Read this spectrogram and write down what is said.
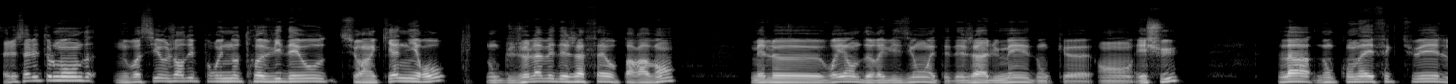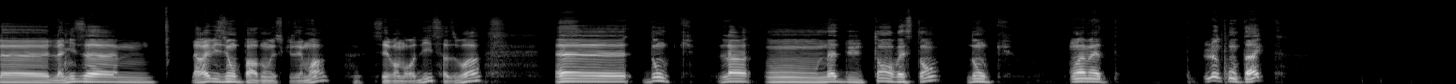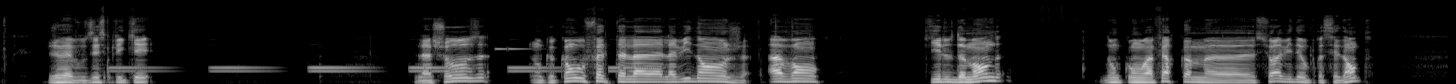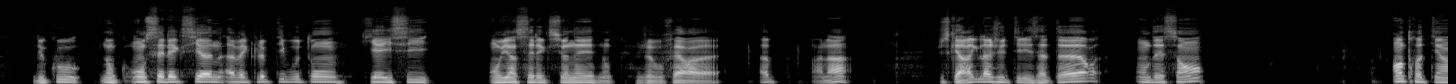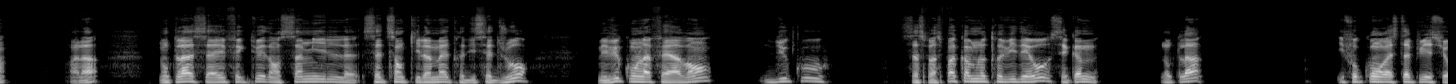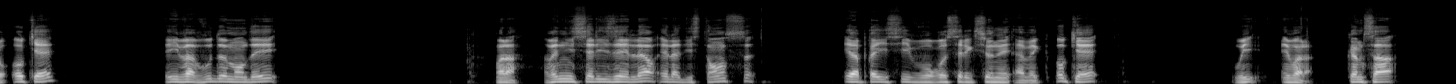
Salut salut tout le monde Nous voici aujourd'hui pour une autre vidéo sur un Kia Niro. Donc je l'avais déjà fait auparavant, mais le voyant de révision était déjà allumé donc euh, en échu. Là, donc on a effectué la, mise à la révision, pardon, excusez-moi. C'est vendredi, ça se voit. Euh, donc là, on a du temps restant. Donc on va mettre le contact je vais vous expliquer la chose. Donc quand vous faites la, vidange avant qu'il demande, donc on va faire comme euh, sur la vidéo précédente. Du coup, on sélectionne avec le petit bouton qui est ici. On vient sélectionner. Donc je vais vous faire euh, hop, voilà, jusqu'à réglage utilisateur. On descend, entretien, voilà. Donc là, c'est à effectuer dans 5700 km et 17 jours. Mais vu qu'on l'a fait avant, du coup, ça se passe pas comme l'autre vidéo. C'est comme... Donc là, il faut qu'on reste appuyé sur OK. Et il va vous demander... Voilà, réinitialiser l'heure et la distance. Et après ici, vous resélectionnez avec OK. Oui, et voilà. Comme ça,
